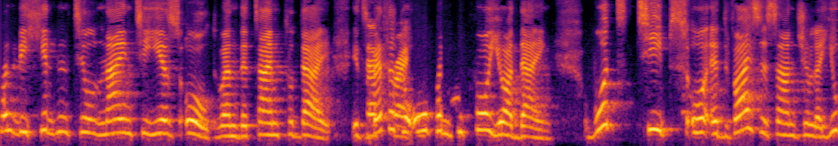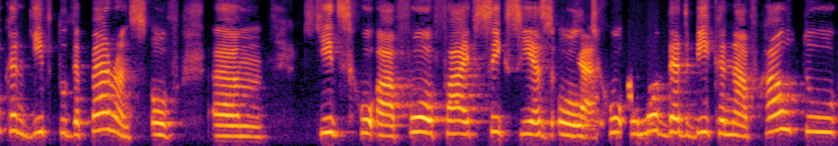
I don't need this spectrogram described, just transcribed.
can be hidden till 90 years old when the time to die it's that's better right. to open before you are dying what tips or advices angela you can give to the parents of um, kids who are four, five, six years old, yeah. who are not that big enough, how to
